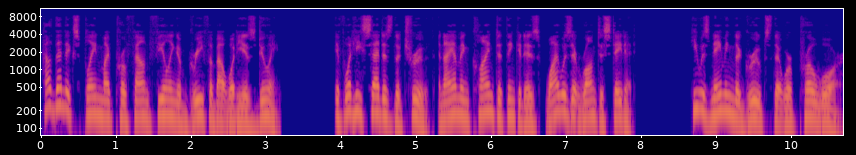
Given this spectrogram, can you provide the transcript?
How then explain my profound feeling of grief about what he is doing? If what he said is the truth and I am inclined to think it is, why was it wrong to state it? He was naming the groups that were pro-war.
